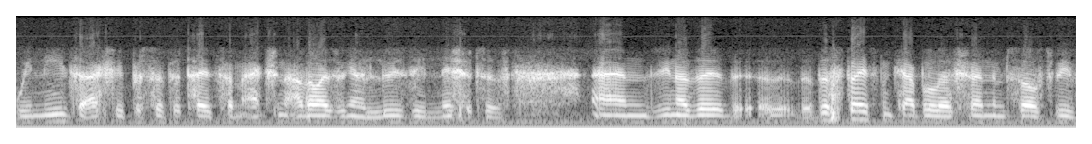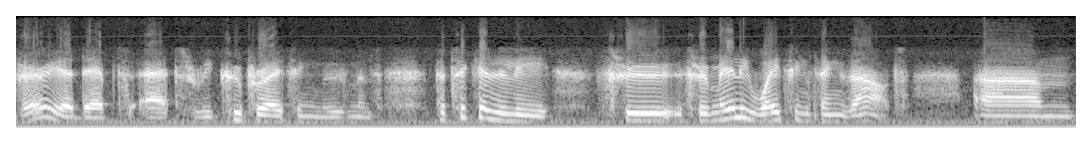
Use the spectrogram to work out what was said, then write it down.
We need to actually precipitate some action. Otherwise, we're going to lose the initiative." And you know, the, the, the states and capital have shown themselves to be very adept at recuperating movements, particularly through through merely waiting things out. Um,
